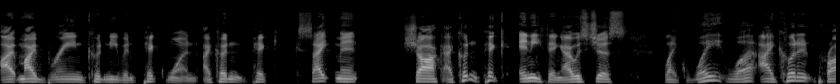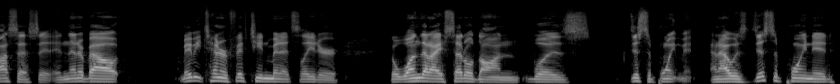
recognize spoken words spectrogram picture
I, my brain couldn't even pick one. I couldn't pick excitement, shock. I couldn't pick anything. I was just like, wait, what? I couldn't process it. And then about maybe 10 or 15 minutes later, the one that I settled on was disappointment. And I was disappointed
